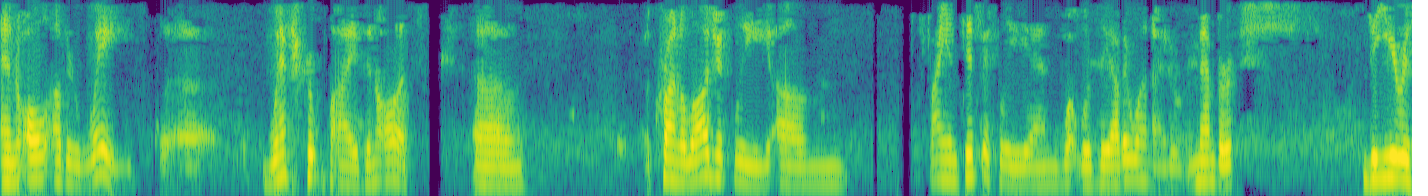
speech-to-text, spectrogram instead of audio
and all other ways, uh, weather-wise, and all uh, chronologically, um, scientifically, and what was the other one? I don't remember. The year is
